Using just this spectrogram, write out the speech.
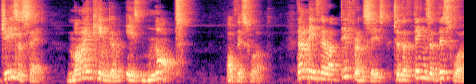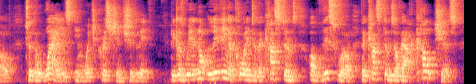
Jesus said, my kingdom is not of this world. That means there are differences to the things of this world to the ways in which Christians should live. because we are not living according to the customs of this world, the customs of our cultures,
